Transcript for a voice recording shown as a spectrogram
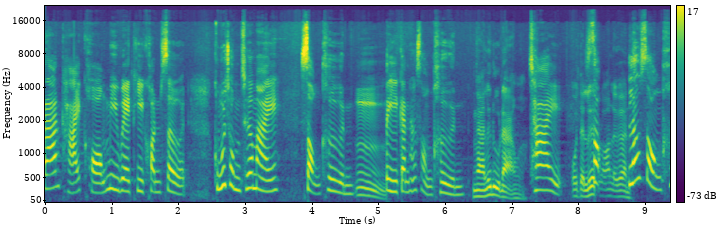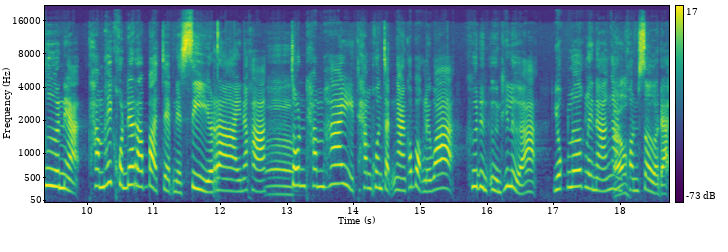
ร้านขายของมีเวทีคอนเสิร์ต คุณผู้ชมเชื่อไหม สองคืนอืมตีกันทั้งสองคืน งานฤดูหนาวเหรอใช่โอ้แต่เลือดร้อนเหลือเกินแล้วสองคืนเนี่ยทำให้คนได้รับบาดเจ็บเนี่ยสี่รายนะคะเออจนทำให้ทางคนจัดงานเขาบอกเลยว่าคืนอื่น ๆที่เหลืออะยกเลิกเลยนะงานเอ้าคอนเสิร์ตอะ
